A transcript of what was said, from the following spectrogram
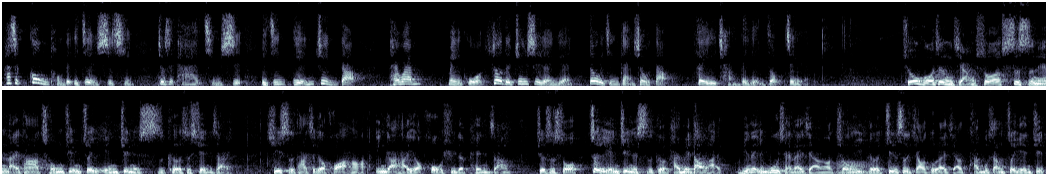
它是共同的一件事情，就是台海情势已经严峻到台湾、美国所有的军事人员都已经感受到非常的严重。正元，邱国正讲说，四十年来他从军最严峻的时刻是现在。其实他这个话哈，应该还有后续的篇章，就是说最严峻的时刻还没到来。因为以目前来讲啊，从一个军事角度来讲，谈不上最严峻，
